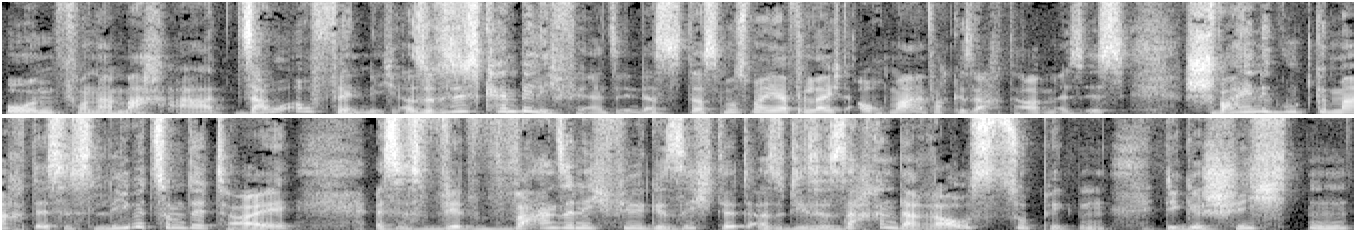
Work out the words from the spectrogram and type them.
und von der Machart sau aufwendig. Also das ist kein Billigfernsehen. Das, das muss man ja vielleicht auch mal einfach gesagt haben. Es ist schweinegut gemacht, es ist Liebe zum Detail, es ist, wird wahnsinnig viel gesichtet. Also diese Sachen da rauszupicken, die Geschichten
